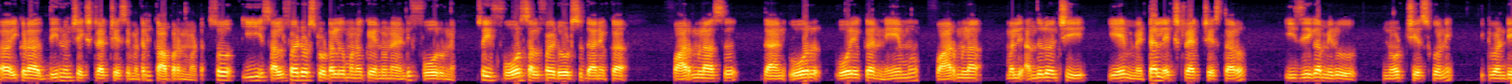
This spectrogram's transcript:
ఇక్కడ దీని నుంచి ఎక్స్ట్రాక్ట్ చేసే మెటల్ కాపర్ అనమాట సో ఈ సల్ఫైడ్ ఓడ్స్ టోటల్గా మనకు ఎన్ని ఉన్నాయండి ఫోర్ ఉన్నాయి. సో ఈ ఫోర్ సల్ఫైడ్ ఓడ్స్ దాని యొక్క ఫార్ములాస్ దాని ఓర్ ఓర్ యొక్క నేమ్ ఫార్ములా మళ్ళీ అందులోంచి ఏ మెటల్ ఎక్స్ట్రాక్ట్ చేస్తారో ఈజీగా మీరు నోట్ చేసుకొని ఇటువంటి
